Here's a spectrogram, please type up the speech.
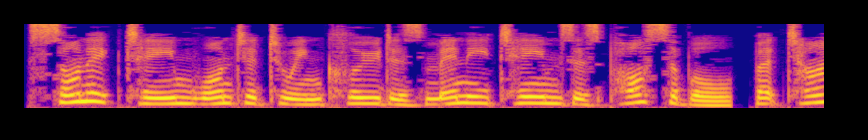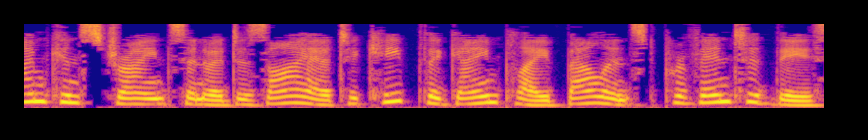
Sonic Team wanted to include as many teams as possible, but time constraints and a desire to keep the gameplay balanced prevented this.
